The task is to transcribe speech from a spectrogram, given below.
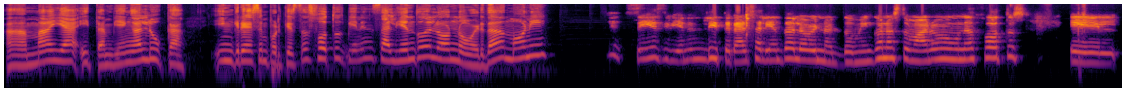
a Maya y también a Luca, ingresen porque estas fotos vienen saliendo del horno, ¿verdad, Moni? Sí, sí, vienen literal saliendo del horno. El domingo nos tomaron unas fotos. El,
